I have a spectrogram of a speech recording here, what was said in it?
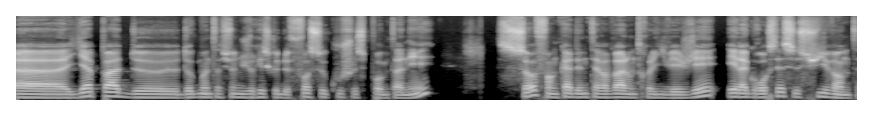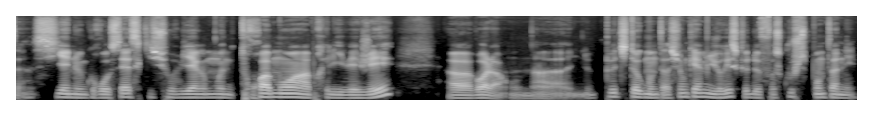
Heu, il y a pas d'augmentation du risque de fausse couche spontanée, sauf en cas d'intervalle entre l'IVG et la grossesse suivante. S'il y a une grossesse qui survient moins de 3 mois après l'IVG, heu, voilà, on a une petite augmentation quand même du risque de fausse couche spontanée.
